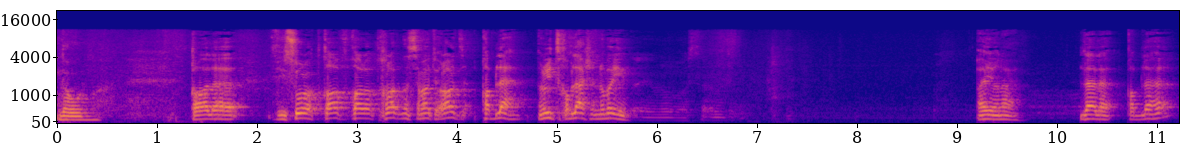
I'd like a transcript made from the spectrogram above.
دور قال في سورة قاف قال خلقنا السماوات والأرض قبلها. نريد قبلها عشان نبين. أيوة نعم. لا لا قبلها.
